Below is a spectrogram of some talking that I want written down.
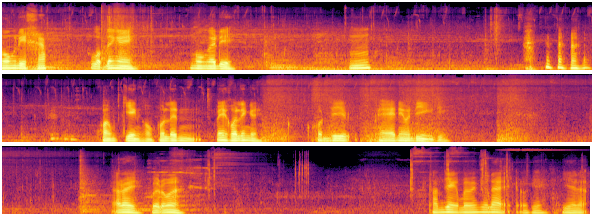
งงดิครับ หลบได้ไง งงอะดิอืม ความเกรียนของคนเล่น ไม่ใช่คนเล่นเลยคนที่แพ้นี่มันดีจริงๆอะไร เปิดออกมาทำแยกไปไหมไม่ได้ โอเคเหี้ยละ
